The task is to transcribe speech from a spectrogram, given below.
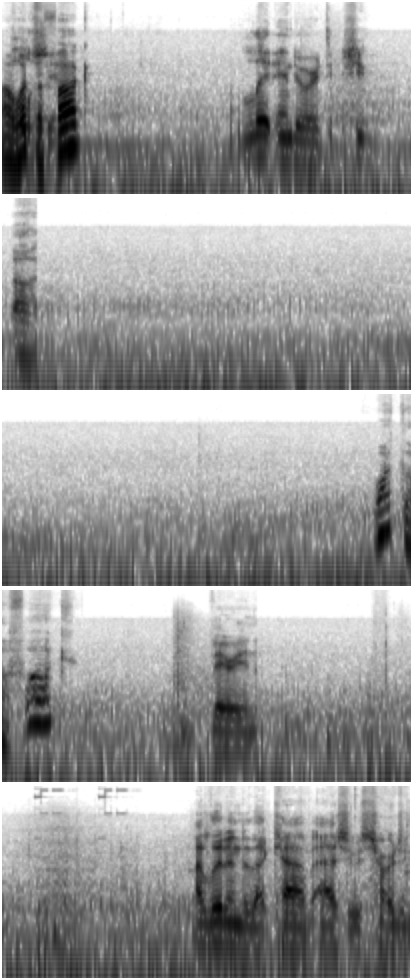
Oh, what the fuck? Lit into her. She. Oh, What the fuck? very. In- I lit into that cab as she was charging.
